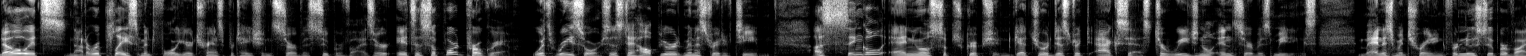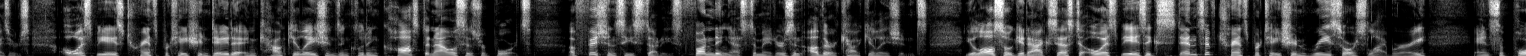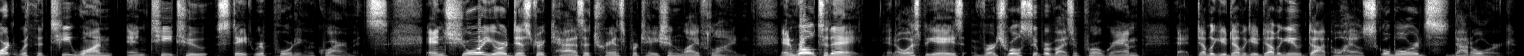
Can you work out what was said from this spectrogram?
No, it's not a replacement for your transportation service supervisor. It's a support program with resources to help your administrative team. A single annual subscription gets your district access to regional in service meetings, management training for new supervisors, OSBA's transportation data and calculations, including cost analysis reports, efficiency studies, funding estimators, and other calculations. You'll also get access to OSBA's extensive transportation resource library and support with the T1 and T2 state reporting requirements. Ensure your district has a transportation lifeline. Enroll today in OSBA's virtual supervisor program at www.ohioschoolboards.org.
